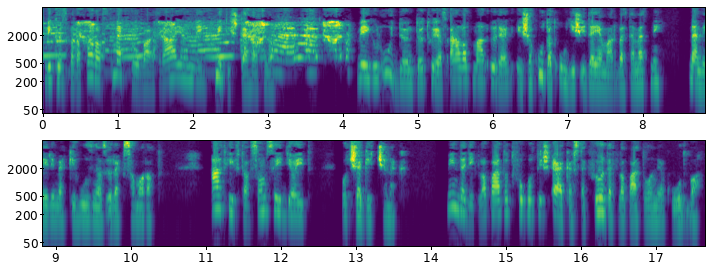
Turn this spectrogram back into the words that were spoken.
miközben a paraszt megpróbált rájönni, mit is tehetne. Végül úgy döntött, hogy az állat már öreg, és a kutat úgyis ideje már betemetni, nem éri meg kihúzni az öreg szamarat. Áthívta a szomszédjait, hogy segítsenek. Mindegyik lapátot fogott, és elkezdtek földet lapátolni a kútba.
